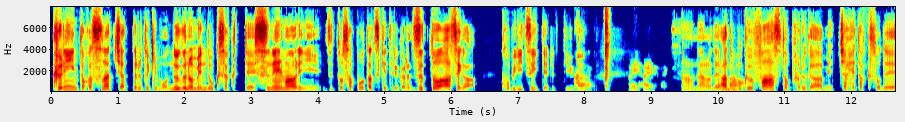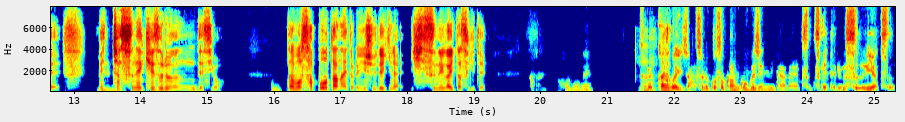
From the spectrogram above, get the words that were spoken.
クリーンとかスナッチやってる時も脱ぐのめんどくさくって、すね周りにずっとサポーターつけてるから、ずっと汗がこびりついてるっていうか。あはいはいはい。うん、なので、まああと僕、ファーストプルがめっちゃ下手くそで、めっちゃスネ削るんですよ。うんだからもうサポーターないと練習できない。スネが痛すぎて。なるほどね。それ買えばいいじゃん。それこそ韓国人みたいなやつつけてる薄いやつ。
